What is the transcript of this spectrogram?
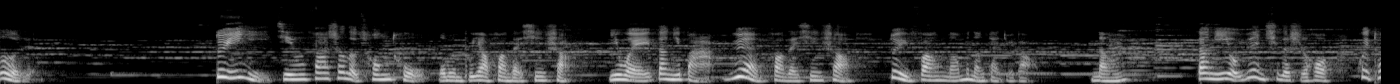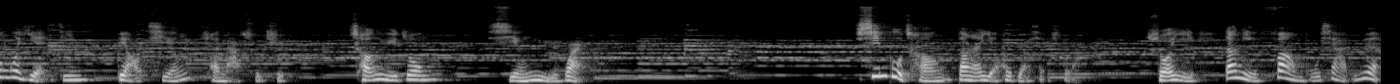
恶人。对于已经发生的冲突，我们不要放在心上，因为当你把怨放在心上，对方能不能感觉到？能。当你有怨气的时候，会通过眼睛表情传达出去，成于中，行于外。心不成，当然也会表现出来。所以，当你放不下怨，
